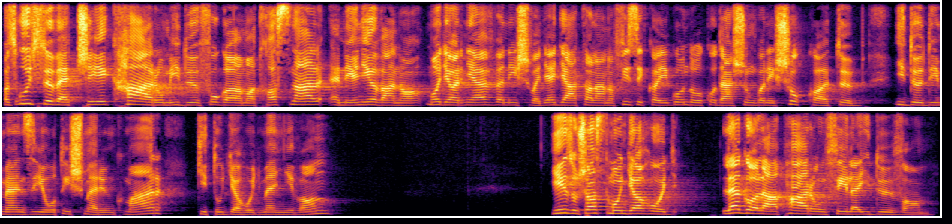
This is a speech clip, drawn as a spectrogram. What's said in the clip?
Az új szövetség három időfogalmat használ, ennél nyilván a magyar nyelvben is, vagy egyáltalán a fizikai gondolkodásunkban is sokkal több idődimenziót ismerünk már, ki tudja, hogy mennyi van. Jézus azt mondja, hogy legalább háromféle idő van.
